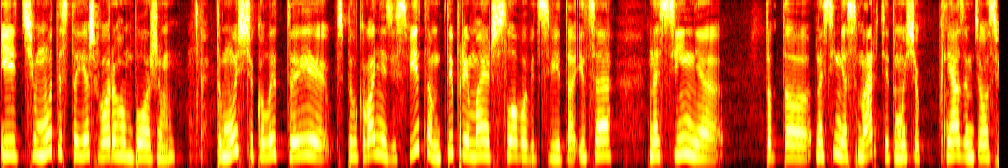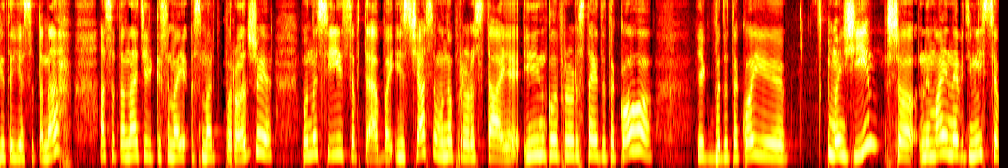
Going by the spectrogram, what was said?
І чому ти стаєш ворогом Божим? Тому що коли ти в спілкуванні зі світом, ти приймаєш слово від світа, і це насіння, тобто насіння смерті, тому що князем цього світу є сатана, а сатана тільки саме смерть породжує, воно сіється в тебе, і з часом воно проростає. І інколи проростає до такого, якби до такої межі, що немає навіть місця,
